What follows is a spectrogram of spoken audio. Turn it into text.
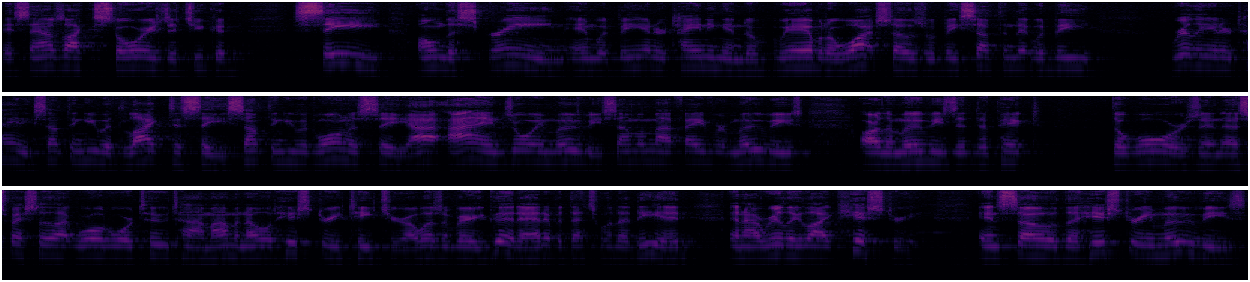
It sounds like stories that you could see on the screen and would be entertaining, and to be able to watch those would be something that would be really entertaining, something you would like to see, something you would want to see. I, I enjoy movies. Some of my favorite movies are the movies that depict the wars, and especially like World War II time. I'm an old history teacher. I wasn't very good at it, but that's what I did, and I really like history. And so the history movies,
